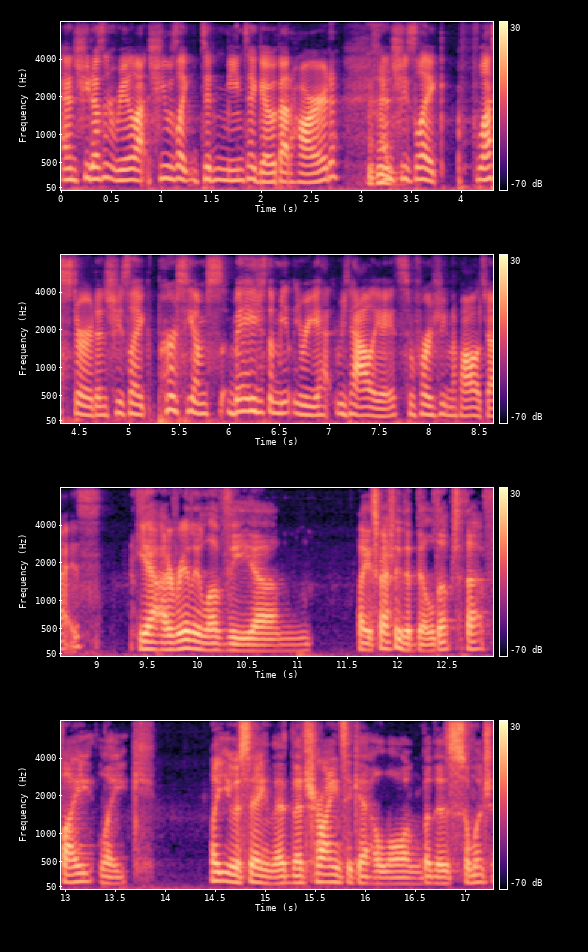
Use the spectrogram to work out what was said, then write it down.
and she doesn't realize she was like didn't mean to go that hard and she's like flustered and she's like percy i'm s-, but he just immediately re- retaliates before she can apologize Yeah, I really love the um like especially the build up to that fight. Like like you were saying, they're they're trying to get along, but there's so much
